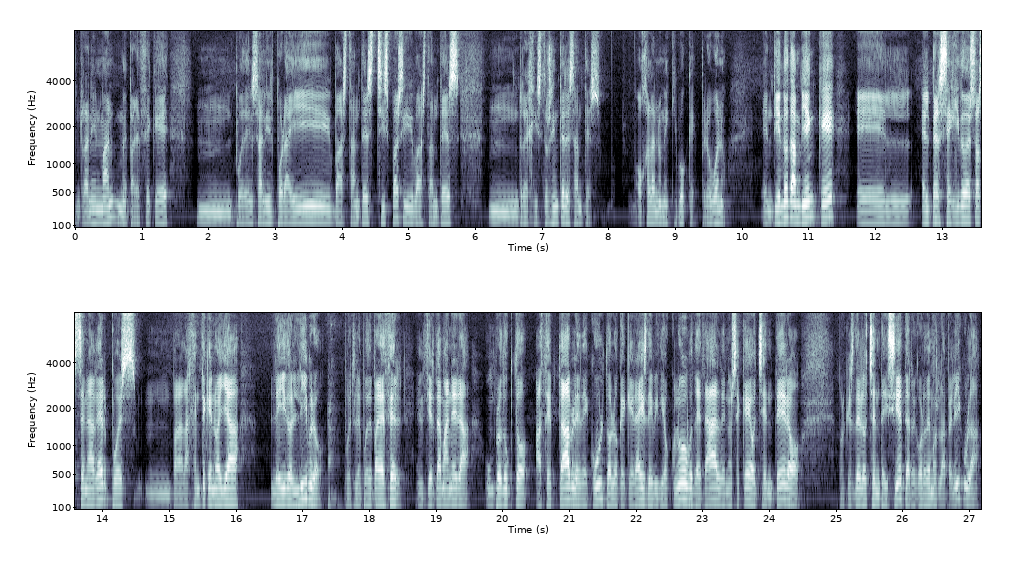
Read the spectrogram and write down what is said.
Running Man, me parece que mm, pueden salir por ahí bastantes chispas y bastantes mm, registros interesantes. Ojalá no me equivoque, pero bueno. Entiendo también que el, el perseguido de Schwarzenegger, pues mm, para la gente que no haya leído el libro, pues le puede parecer en cierta manera un producto aceptable, de culto, lo que queráis, de videoclub, de tal, de no sé qué, ochentero, porque es del 87, recordemos la película.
